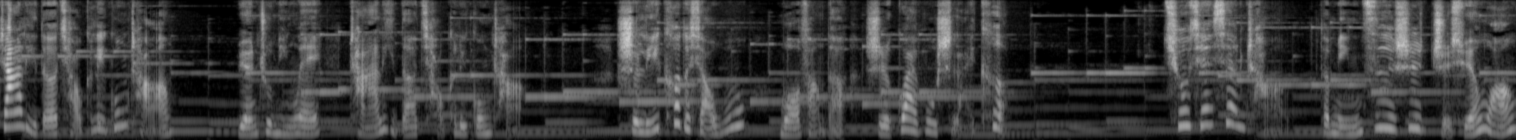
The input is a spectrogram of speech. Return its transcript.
扎里的巧克力工厂，原著名为查理的巧克力工厂；史黎克的小屋模仿的是怪物史莱克；秋千现场的名字是纸旋王。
